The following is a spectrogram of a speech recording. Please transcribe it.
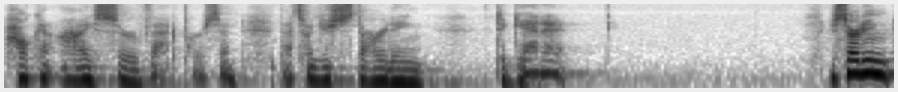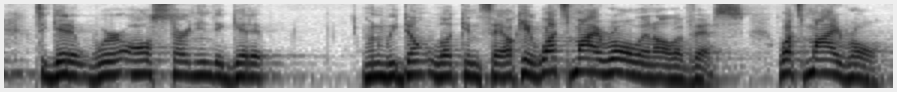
How can I serve that person? That's when you're starting to get it. You're starting to get it. We're all starting to get it when we don't look and say, okay, what's my role in all of this? What's my role?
